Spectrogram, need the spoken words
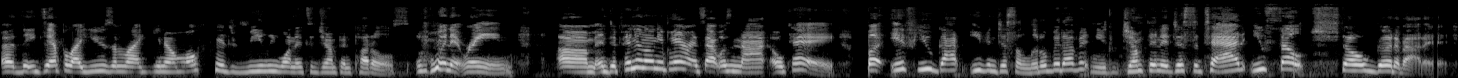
uh, the example I use, I'm like, you know, most kids really wanted to jump in puddles when it rained. Um, and depending on your parents, that was not okay. But if you got even just a little bit of it and you jumped in it just a tad, you felt so good about it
